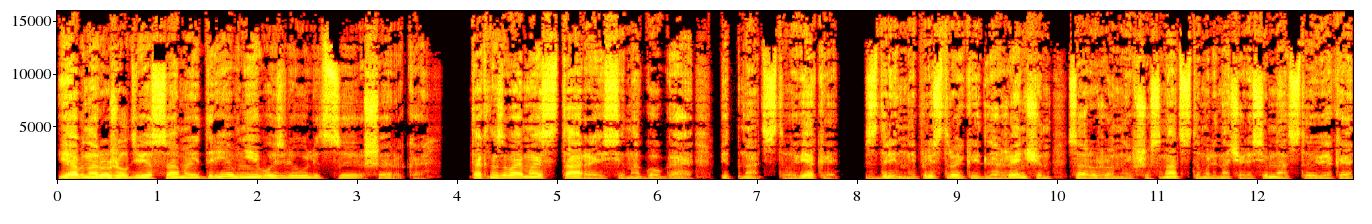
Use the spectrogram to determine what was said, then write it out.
Я обнаружил две самые древние возле улицы Шерока. Так называемая старая синагога XV века с длинной пристройкой для женщин, сооруженной в XVI или начале XVII века,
